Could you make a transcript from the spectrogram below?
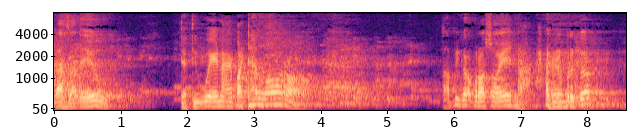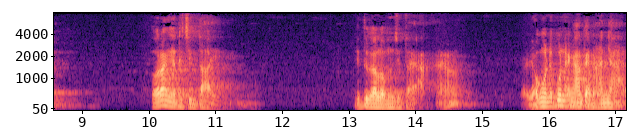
rasanya itu. Jadi enak padahal loro. Tapi kok kroso enak. Mereka orang yang dicintai. Itu kalau mencintai. Ya, ya ngono iku nek nganten anyar.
